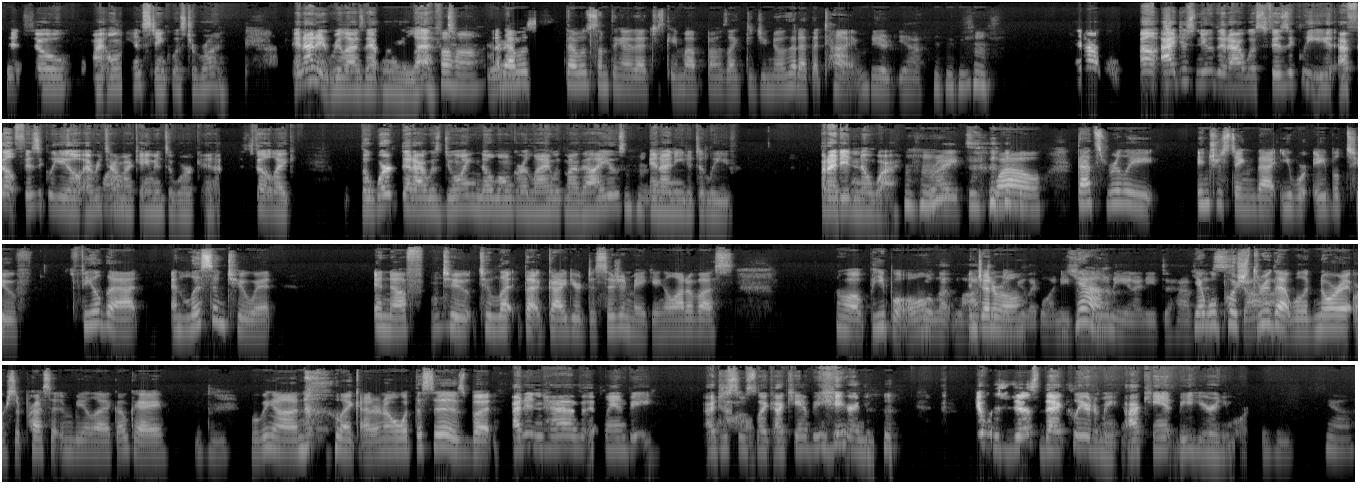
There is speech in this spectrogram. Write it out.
And so my only instinct was to run. And I didn't realize that when I left. Uh-huh. And Right. that was that was something that just came up. I was like, did you know that at the time? Yeah. yeah. No, uh, I just knew that I was physically. Ill. I felt physically ill every time I came into work, and I just felt like the work that I was doing no longer aligned with my values, Mhm. and I needed to leave. But I didn't know why. Mhm. Right. wow. That's really interesting that you were able to f- feel that and listen to it enough Mhm. to to let that guide your decision making. A lot of us well, people we'll let logic general, be like, well, I need yeah. the money and I need to have. yeah, we'll this push through that. We'll ignore it or suppress it and be like, okay, Mhm. moving on. like I don't know what this is, but I didn't have a plan B. I just Wow. was like, I can't be here anymore. it was just that clear to me. I can't be here anymore. hmm Yeah.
